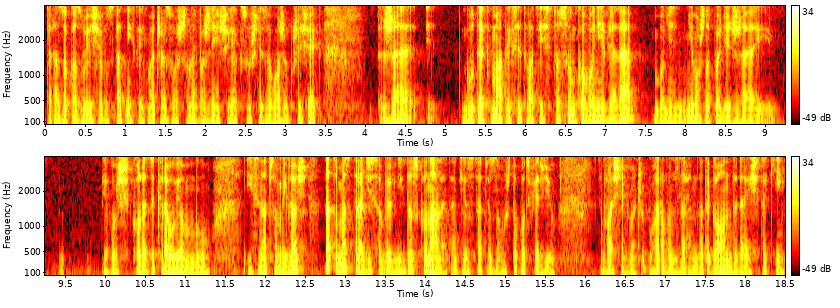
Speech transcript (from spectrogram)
Teraz okazuje się w ostatnich tych meczach, zwłaszcza najważniejszych, jak słusznie zauważył Krzysiek, że Gutek ma tych sytuacji stosunkowo niewiele, bo nie, nie można powiedzieć, że jakoś koledzy kreują mu ich znaczną ilość, natomiast radzi sobie w nich doskonale. Tak? I ostatnio znowuż to potwierdził właśnie w meczu pucharowym z Lechem. Dlatego on wydaje się taki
